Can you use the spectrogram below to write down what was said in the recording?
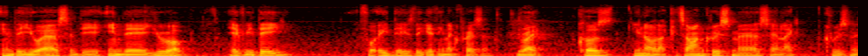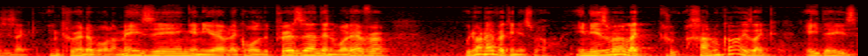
in the US and the in the Europe, every day for eight days they're getting like present. right. Cause you know, like it's around Christmas and like Christmas is like incredible, amazing, and you have like all the present and whatever. We don't have it in Israel. In Israel, like Hanukkah is like eight days,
